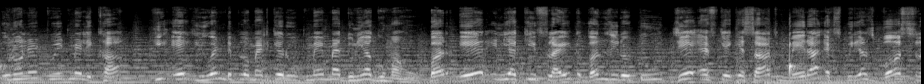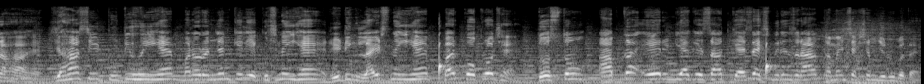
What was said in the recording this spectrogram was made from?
उन्होंने ट्वीट में लिखा कि एक यूएन डिप्लोमेट के रूप में मैं दुनिया घुमा हूँ। पर एयर इंडिया की फ़्लाइट 102 ज़ीरो के साथ मेरा एक्सपीरियंस वर्स्ट रहा है। यहाँ सीट टूटी हुई है, मनोरंजन के लिए कुछ नहीं है रीडिंग लाइट्स नहीं है, पर कॉकरोच है। दोस्तों, आपका एयर इंडिया के साथ कैसा एक्सपीरियंस रहा? कमेंट सेक्शन में ज़रूर बताएँ।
